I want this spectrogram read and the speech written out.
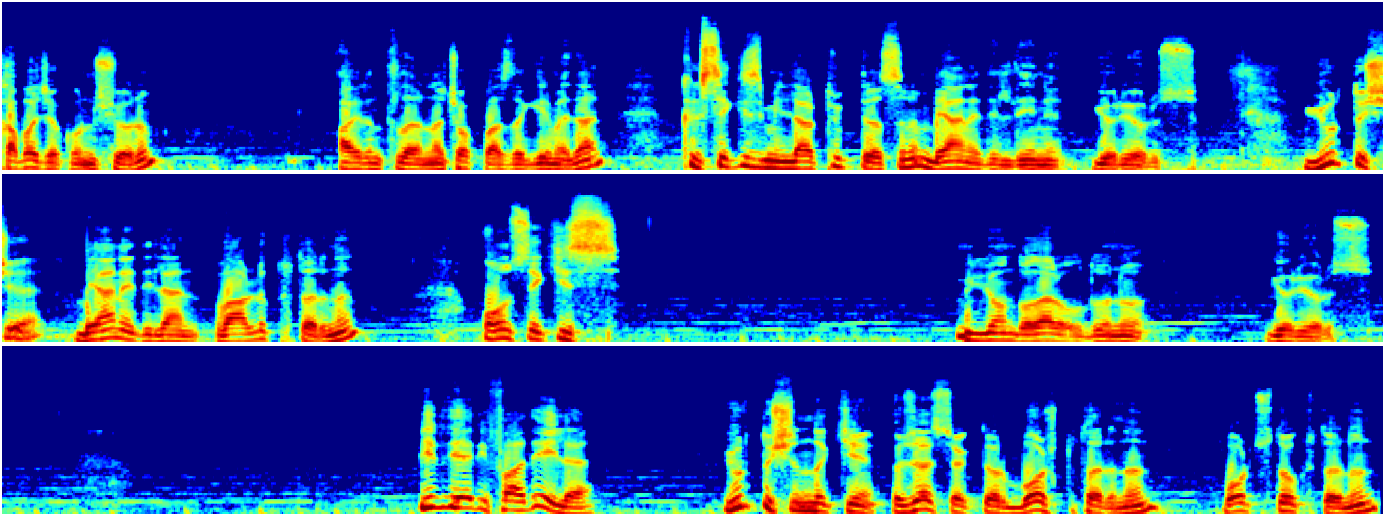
kabaca konuşuyorum ayrıntılarına çok fazla girmeden 48 milyar Türk lirasının beyan edildiğini görüyoruz. Yurt dışı beyan edilen varlık tutarının 18 milyon dolar olduğunu görüyoruz. Bir diğer ifadeyle yurt dışındaki özel sektör borç tutarının borç stok tutarının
